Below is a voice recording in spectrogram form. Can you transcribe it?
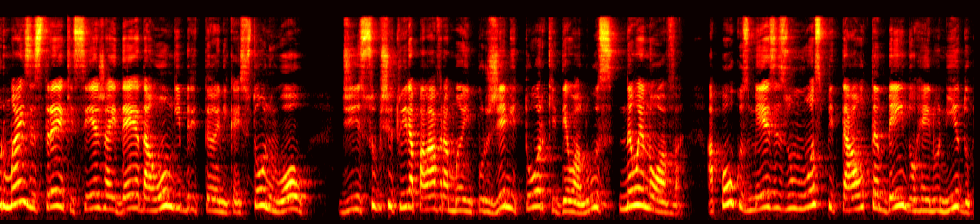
Por mais estranha que seja a ideia da ONG britânica Stonewall de substituir a palavra mãe por genitor que deu à luz, não é nova. Há poucos meses, um hospital também do Reino Unido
